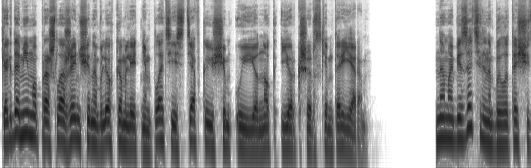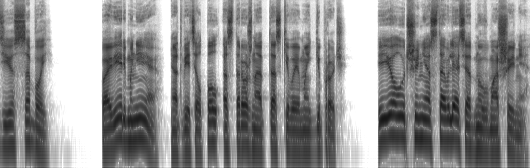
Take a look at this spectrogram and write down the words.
когда мимо прошла женщина в легком летнем платье с тявкающим у ее ног йоркширским терьером. «Нам обязательно было тащить ее с собой?» «Поверь мне», — ответил Пол, осторожно оттаскивая Мэгги прочь. Ее лучше не оставлять одну в машине».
